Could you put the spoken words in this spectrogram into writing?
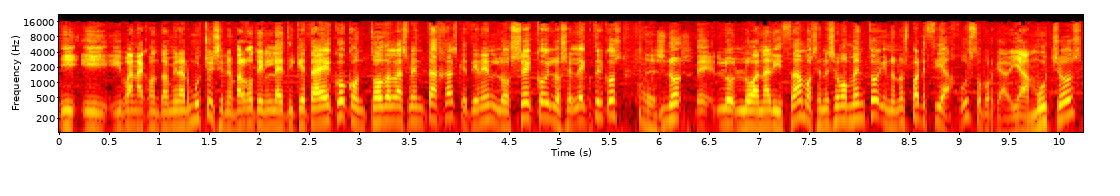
y, van a contaminar mucho y sin embargo tienen la etiqueta eco con todas las ventajas que tienen los eco y los eléctricos. No, eh, lo, analizamos en ese momento y no nos parecía justo porque había muchos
